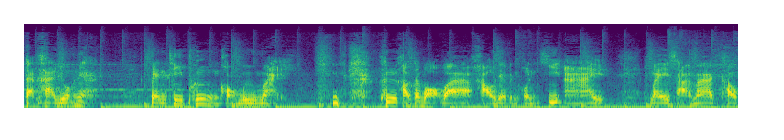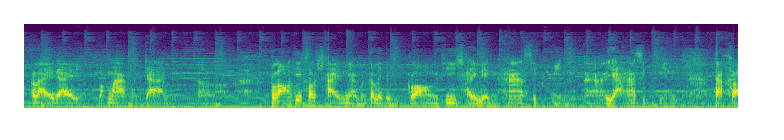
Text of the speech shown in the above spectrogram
แต่คายะเนี่ย เป็นที่พึ่งของมือใหม่ คือเขาจะบอกว่าเขาเนี่ยเป็นคนขี้อาย ไม่สามารถเข้าใกล้ได้มากๆเหมือนกันกล้องที่เขาใช้เนี่ยมันก็เลยเป็นกล้องที่ใช้เลนส์ 50 มิลระยะ 50 มิล ถ้าใคร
